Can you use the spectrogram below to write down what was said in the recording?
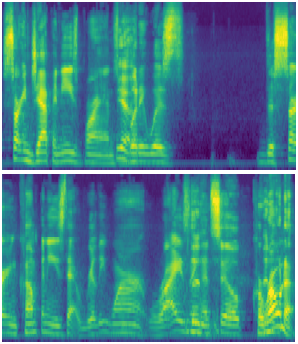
certain Japanese brands, Yeah. but it was the certain companies that really weren't rising The- until Corona.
